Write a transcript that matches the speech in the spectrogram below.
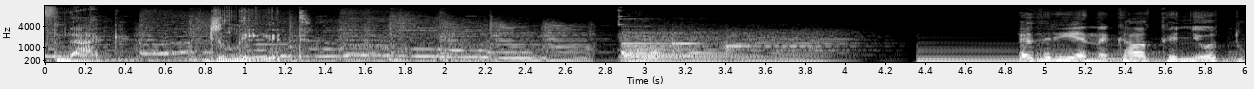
FNAC. Desliga-te. Adriana Calcanhoto,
